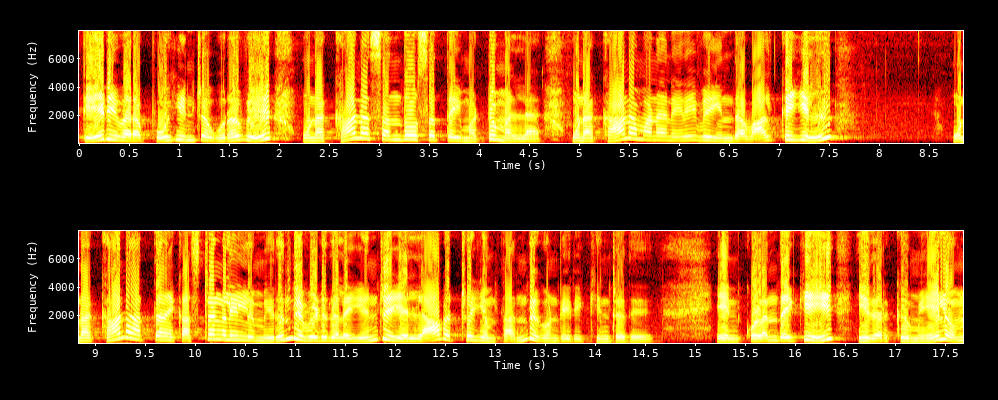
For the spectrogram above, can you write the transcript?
தேடி வரப்போகின்ற உறவு உனக்கான சந்தோஷத்தை மட்டுமல்ல உனக்கான மன நிறைவு இந்த வாழ்க்கையில் உனக்கான அத்தனை கஷ்டங்களிலும் இருந்து விடுதலை என்று எல்லாவற்றையும் தந்து கொண்டிருக்கின்றது. என் குழந்தைக்கு இதற்கு மேலும்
